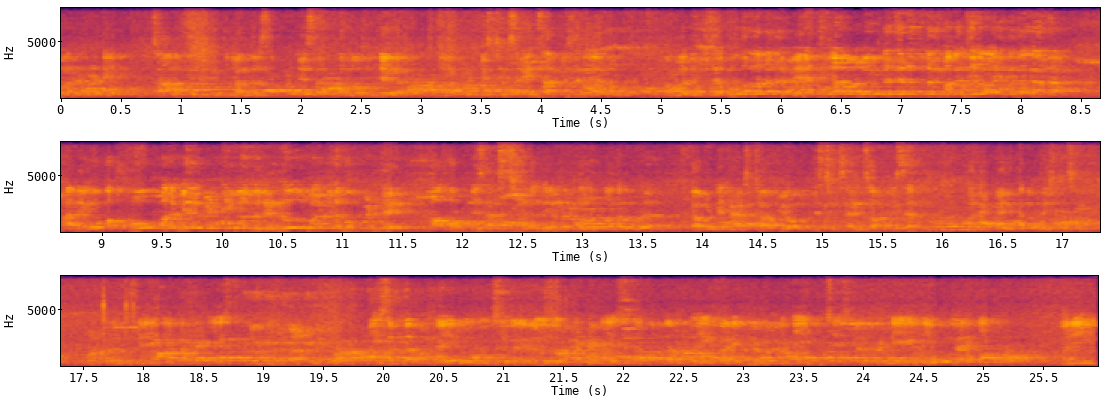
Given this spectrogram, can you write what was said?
ఇంకా ఉన్నటువంటి చాలా మంది వ్యక్తులు అందరూ సపోర్ట్ చేశారు. వాళ్ళు ముఖ్యంగా మన డిస్ట్రిక్ట్ సైన్స్ ఆఫీసర్ గారు మరి జరుగుతుందా లేదా వేరే జిల్లాలో ఇంత జరుగుతుంది మన జిల్లా అవుతుందా కదా అని ఒక హోప్ మన మీద పెట్టి ఈరోజు రెండు రోజులు మన మీద హోప్ పెడితే ఆ హోప్ని సక్సెస్ఫుల్గా చేయడం అందరూ కూడా కాబట్టి hats off your district science officer మరి వేదికను ఉద్దేశించి మాట్లాడారు వేదిక కండక్ట్ చేస్తున్నాము ఈ సందర్భంగా ఈరోజు చివరి రోజు కండక్ట్ చేసిన సందర్భంలో ఈ కార్యక్రమానికి చేసినటువంటి డిఓ గారికి మరియు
